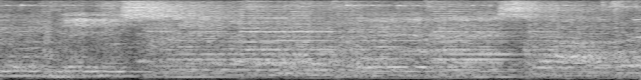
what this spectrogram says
你心会下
